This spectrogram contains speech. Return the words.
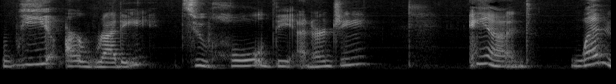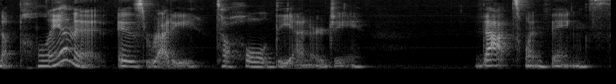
we are ready to hold the energy and when the planet is ready to hold the energy, that's when things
